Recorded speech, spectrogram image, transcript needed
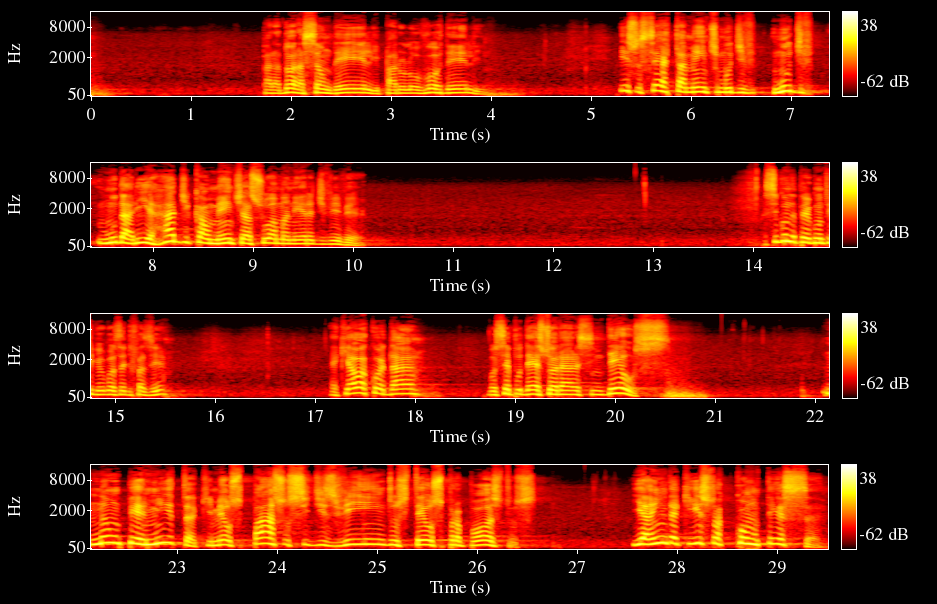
para a adoração dEle, para o louvor dEle. Isso certamente mudaria radicalmente a sua maneira de viver. A segunda pergunta que eu gostaria de fazer é que ao acordar, você pudesse orar assim: Deus, não permita que meus passos se desviem dos teus propósitos. E ainda que isso aconteça,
